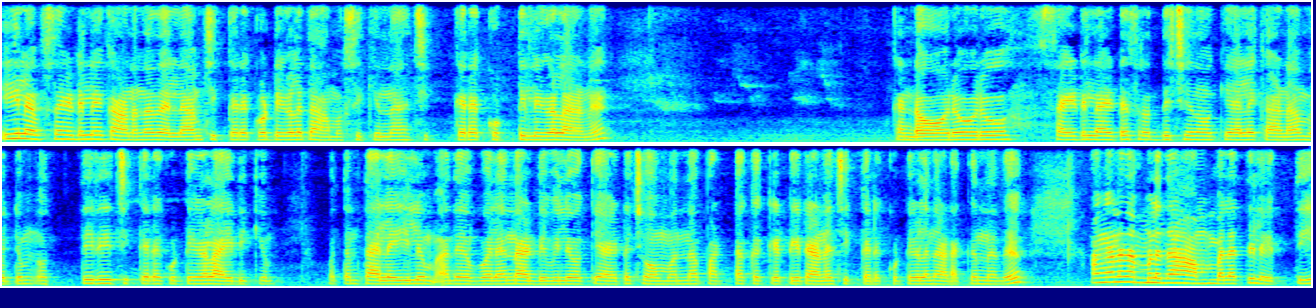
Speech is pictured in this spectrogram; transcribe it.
ഈ ലെഫ്റ്റ് സൈഡിൽ കാണുന്നതെല്ലാം ചിക്കരക്കുട്ടികൾ താമസിക്കുന്ന ചിക്കരക്കൊട്ടിലുകളാണ്. കണ്ട ഓരോരോ സൈഡിലായിട്ട് ശ്രദ്ധിച്ച് നോക്കിയാലേ കാണാൻ പറ്റും. ഒത്തിരി ചിക്കരക്കുട്ടികളായിരിക്കും. മൊത്തം തലയിലും അതേപോലെ നടുവിലും ഒക്കെ ആയിട്ട് ചുമന്ന പട്ടൊക്കെ കെട്ടിയിട്ടാണ് ചിക്കരക്കുട്ടികൾ നടക്കുന്നത്. അങ്ങനെ നമ്മളിത് ആ അമ്പലത്തിലെത്തി.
